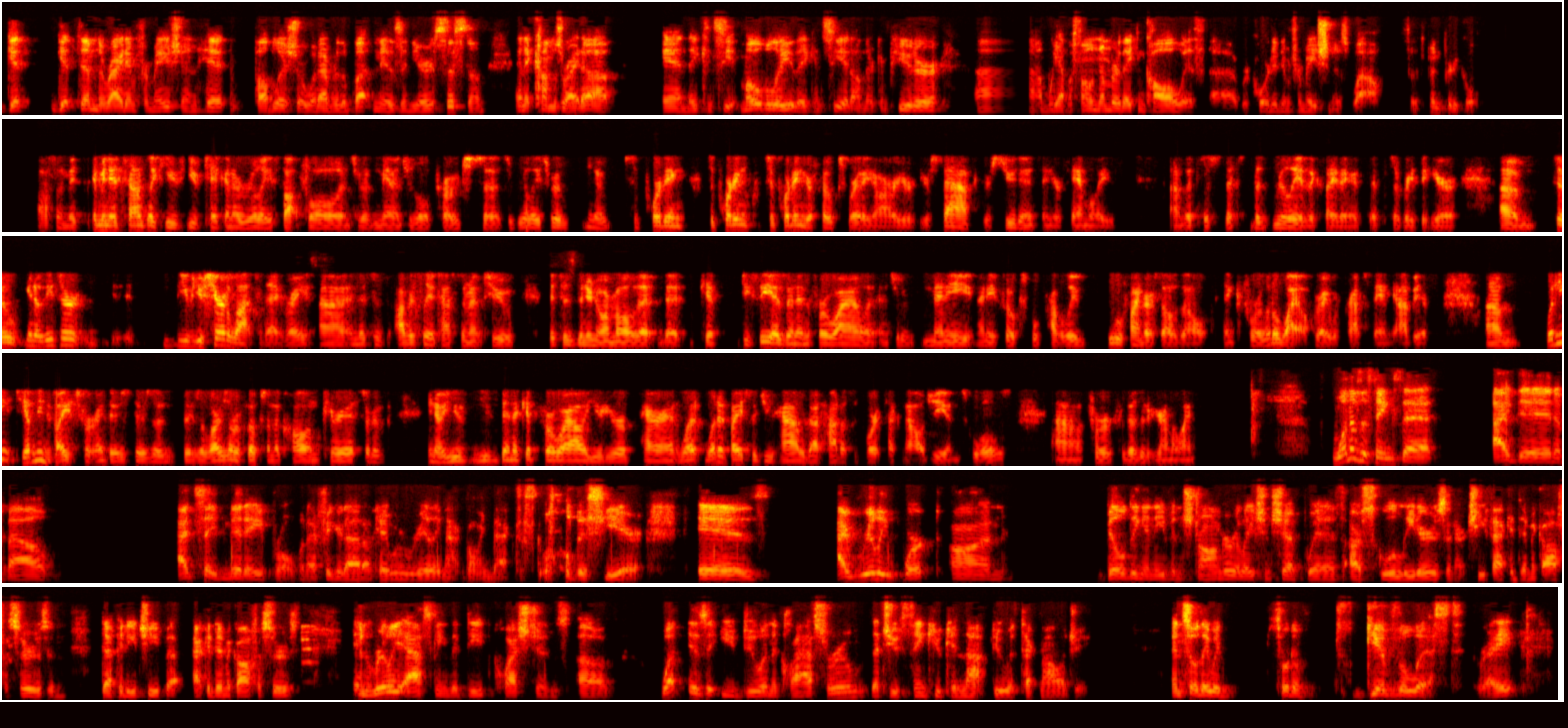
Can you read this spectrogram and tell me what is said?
get get them the right information, hit publish or whatever the button is in your system, and it comes right up and they can see it mobilely, they can see it on their computer. Um, we have a phone number they can call with uh, recorded information as well. So it's been pretty cool. Awesome. It, I mean, it sounds like you've you've taken a really thoughtful and sort of manageable approach to, to really sort of you know supporting supporting supporting your folks where they are, your your staff, your students, and your families. Um, that's just that's that really is exciting. It's, it's so great to hear. Um, so you know these are you've you shared a lot today, right? Uh, and this is obviously a testament to this is the new normal that that KIPP DC has been in for a while, and, and, sort of many many folks will probably we will find ourselves in, I think, for a little while, right? We're perhaps saying the obvious. Um, what do you do? You have any advice for right? There's there's a there's a large number of folks on the call. I'm curious, sort of, you know, you've you've been a KIPP for a while. You, you're a parent. What what advice would you have about how to support technology in schools uh, for for those that are here on the line? One of the things that I did about I'd say mid-April when I figured out, okay, we're really not going back to school this year, is I really worked on building an even stronger relationship with our school leaders and our chief academic officers and deputy chief academic officers, and really asking the deep questions of what is it you do in a classroom that you think you cannot do with technology? And so they would sort of give the list, right?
